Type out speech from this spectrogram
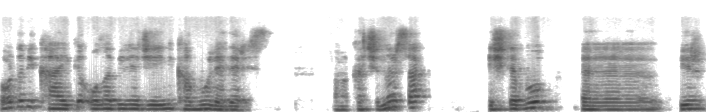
orada bir kaygı olabileceğini kabul ederiz. Ama kaçınırsak işte bu e, bir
